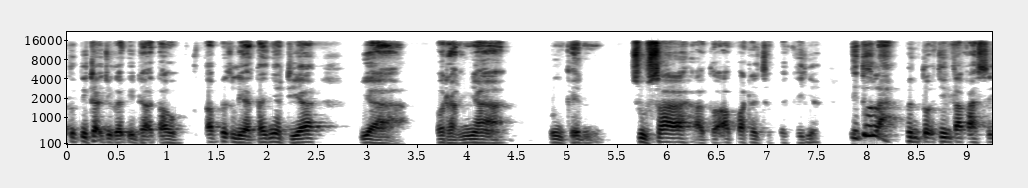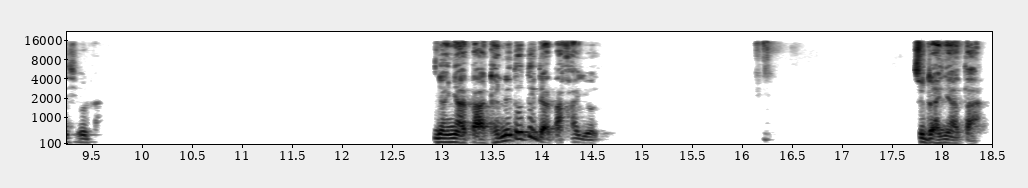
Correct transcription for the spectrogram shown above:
atau tidak juga tidak tahu, tapi kelihatannya dia ya orangnya mungkin susah atau apa dan sebagainya. Itulah bentuk cinta kasih sudah. Yang nyata dan itu tidak takhayul. Sudah nyata.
